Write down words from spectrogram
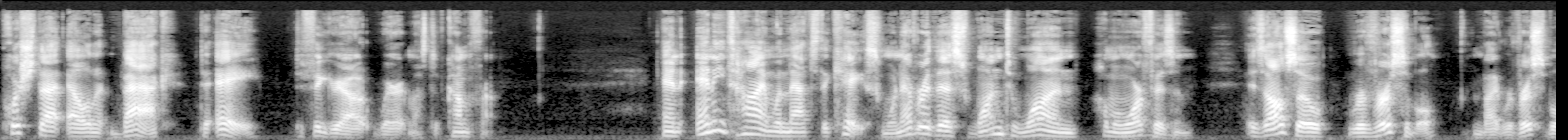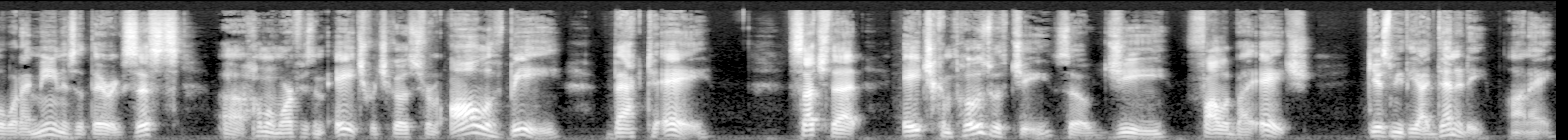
push that element back to A to figure out where it must have come from. And any time when that's the case, whenever this one-to-one -one homomorphism is also reversible, and by reversible what I mean is that there exists a homomorphism H which goes from all of B back to A, such that H composed with G, so G followed by H, gives me the identity on A.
